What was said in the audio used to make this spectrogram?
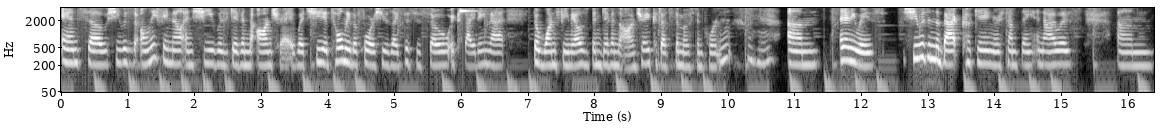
and so she was the only female, and she was given the entree, which she had told me before. She was like, This is so exciting that the one female has been given the entree because that's the most important. Mhm. Um, and, anyways, she was in the back cooking or something, and I was, um,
